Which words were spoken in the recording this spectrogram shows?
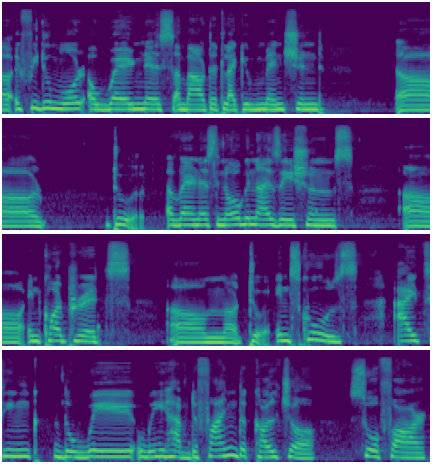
uh, if we do more awareness about it, like you mentioned, uh, do awareness in organizations, uh, in corporates, um, to in schools. I think the way we have defined the culture so far,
